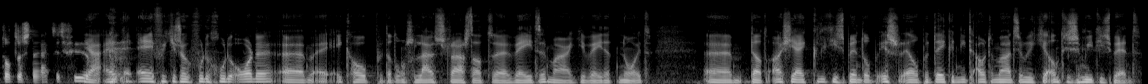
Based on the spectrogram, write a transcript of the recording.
tot een staakt het vuur. Ja, en, en eventjes ook voor de goede orde. Um, ik hoop dat onze luisteraars dat uh, weten, maar je weet het nooit. Um, dat als jij kritisch bent op Israël, betekent niet automatisch dat je antisemitisch bent.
